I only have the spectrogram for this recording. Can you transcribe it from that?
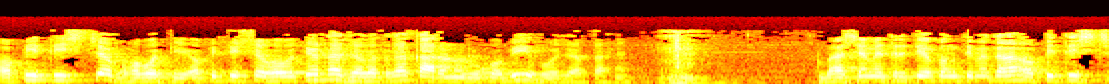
अपितिश्च भवती। अपितिश्च भवती अर्थात जगत का कारण रूप भी हो जाता है। भाष्य में तृतीय पंक्ति में कहा, अपितिश्च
